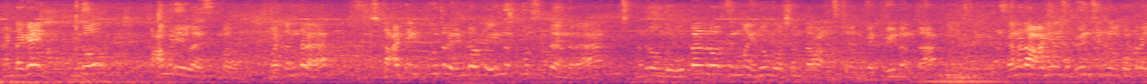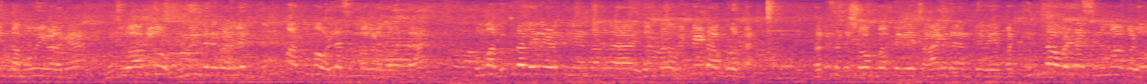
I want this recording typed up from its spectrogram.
ಆ್ಯಂಡ್ ಅಗೈನ್ ಇದು ಕಾಮಿಡಿ ಇಲ್ಲ ಈ ಸಿನಿಮಾ ಬಟ್ ಅಂದರೆ ಸ್ಟಾರ್ಟಿಂಗ್ ಕೂತ್ರೆ ಎಂಡೋರ್ಗು ಹೆಂಗೆ ಕೂರಿಸುತ್ತೆ ಅಂದ್ರೆ ಅಂದ್ರೆ ಒಂದು ಉಪೇಂದ್ರ ಅವ್ರ ಸಿನಿಮಾ ಇನ್ನೊಂದು ವರ್ಷ ಅಂತ ಅನಿಸ್ತು ನನಗೆ ಗ್ರೀನ್ ಅಂತ. ಕನ್ನಡ ಆಡಿಯನ್ಸ್ ಗ್ರೀನ್ ಸಿಗ್ನಲ್ ಕೊಟ್ಟರೆ ಇಂಥ ಮೂವಿಗಳಿಗೆ ನಿಜವಾಗ್ಲೂ ಮುಂದಿನ ದಿನಗಳಲ್ಲಿ ತುಂಬ ತುಂಬ ಒಳ್ಳೆ ಸಿನಿಮಾಗಳು ಬರುತ್ತೆ. ತುಂಬ ದುಃಖದಲ್ಲಿ ಏನು ಹೇಳ್ತೀನಿ ಅಂತಂದ್ರೆ ಇದೊಂಥರ ರಿಪೀಟ್ ಆಗಿಬಿಡುತ್ತೆ. ಪ್ರತಿ ಸತಿ ಶೋಕ್ ಬರ್ತೀವಿ, ಚೆನ್ನಾಗಿದೆ ಅಂತೀವಿ ಬಟ್ ಇಂಥ ಒಳ್ಳೆ ಸಿನಿಮಾಗಳು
